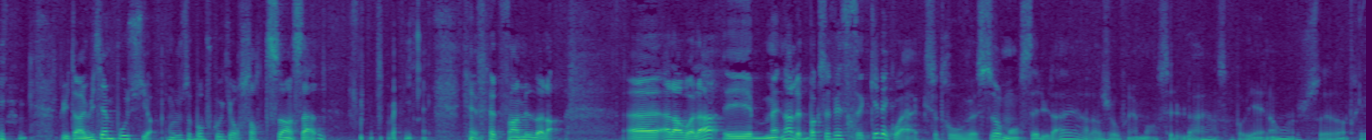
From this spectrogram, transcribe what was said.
Puis il est en huitième position. Je sais pas pourquoi ils ont ressorti ça en salle. il a fait 100 000 euh, alors voilà, et maintenant le box-office québécois qui se trouve sur mon cellulaire. Alors je vais ouvrir mon cellulaire, ça sera pas bien long. Je vais rentrer,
